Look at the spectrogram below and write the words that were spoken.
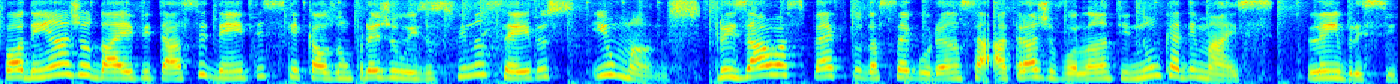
podem ajudar a evitar acidentes que causam prejuízos financeiros e humanos. Frisar o aspecto da segurança atrás do volante nunca é demais. Lembre-se,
